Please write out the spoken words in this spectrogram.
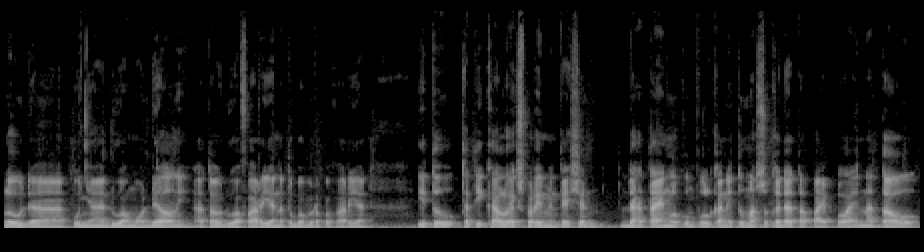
lo udah punya dua model nih atau dua varian atau beberapa varian itu ketika lo experimentation data yang lo kumpulkan itu masuk ke data pipeline atau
